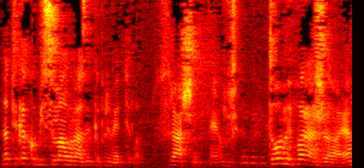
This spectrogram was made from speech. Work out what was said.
Znate kako bi se malo razlika primetila? Strašno, evo. To me poražava, jel?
